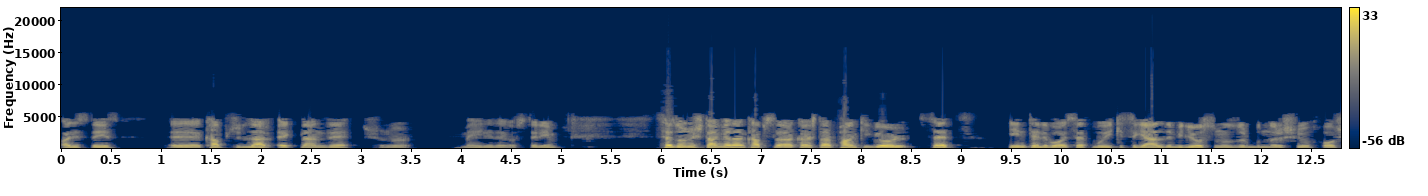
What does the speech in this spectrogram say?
Alice'deyiz. E, kapsüller eklendi. Şunu maili de göstereyim. Sezon 3'ten gelen kapsüller arkadaşlar Punky Girl set, Intelli Boy set bu ikisi geldi. Biliyorsunuzdur bunları şu hoş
